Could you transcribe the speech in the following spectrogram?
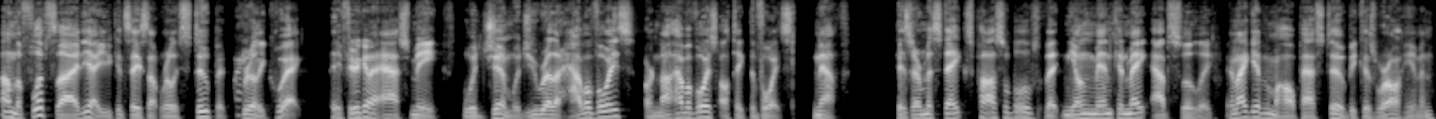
on the flip side, yeah, you can say something really stupid right. really quick. If you're going to ask me, would Jim, would you rather have a voice or not have a voice? I'll take the voice. Now, is there mistakes possible that young men can make? Absolutely. And I give them a hall pass too, because we're all human.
